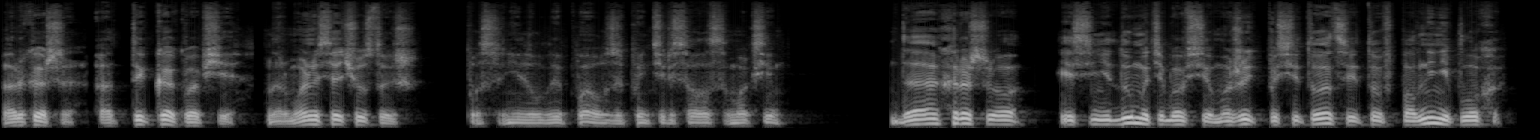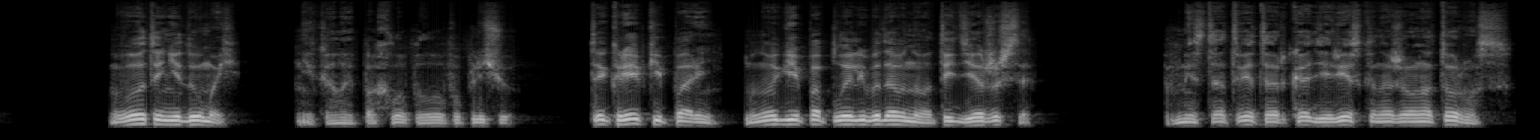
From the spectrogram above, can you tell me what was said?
Аркаша, а ты как вообще? Нормально себя чувствуешь? После недолгой паузы поинтересовался Максим. Да, хорошо. Если не думать обо всем, а жить по ситуации, то вполне неплохо. Вот и не думай. Николай похлопал его по плечу. Ты крепкий парень. Многие поплыли бы давно, а ты держишься. Вместо ответа Аркадий резко нажал на тормоз.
